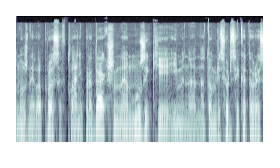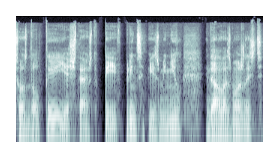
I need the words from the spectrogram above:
нужные вопросы в плане продакшена, музыки, именно на том ресурсе, который создал ты. Я считаю, что ты, в принципе, изменил и дал возможность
